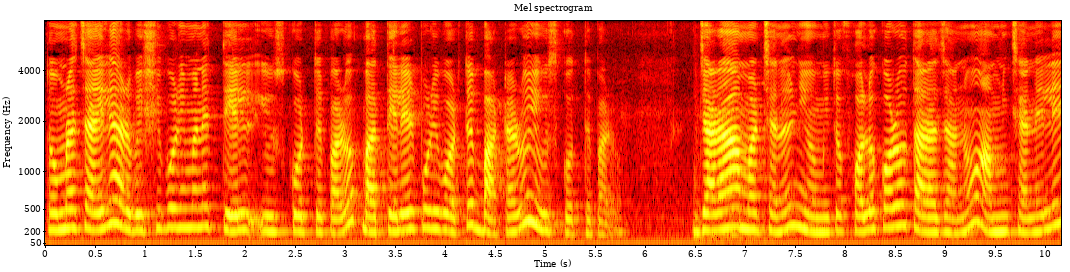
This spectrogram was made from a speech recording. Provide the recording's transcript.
তোমরা চাইলে আরও বেশি পরিমাণে তেল ইউজ করতে পারো বা তেলের পরিবর্তে বাটারও ইউজ করতে পারো। যারা আমার চ্যানেল নিয়মিত ফলো করো, তারা জানো আমি চ্যানেলে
